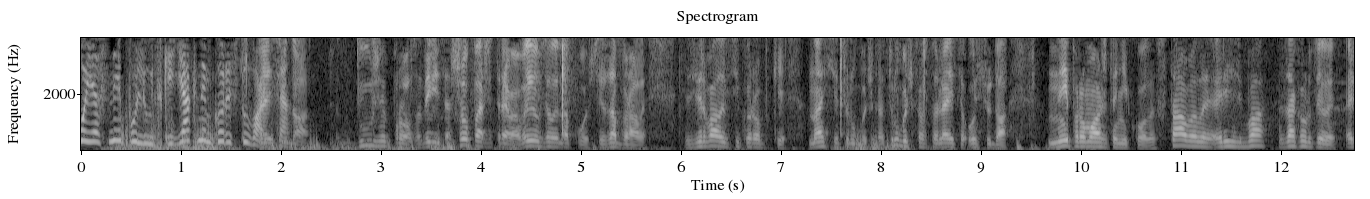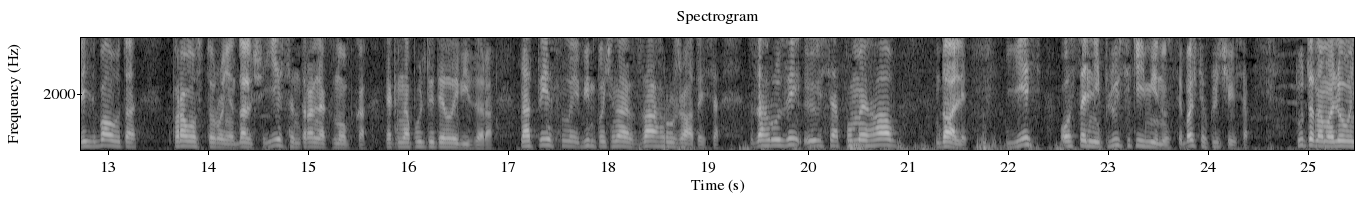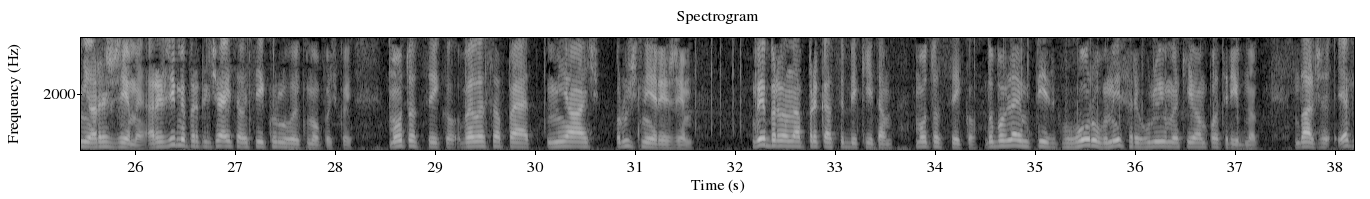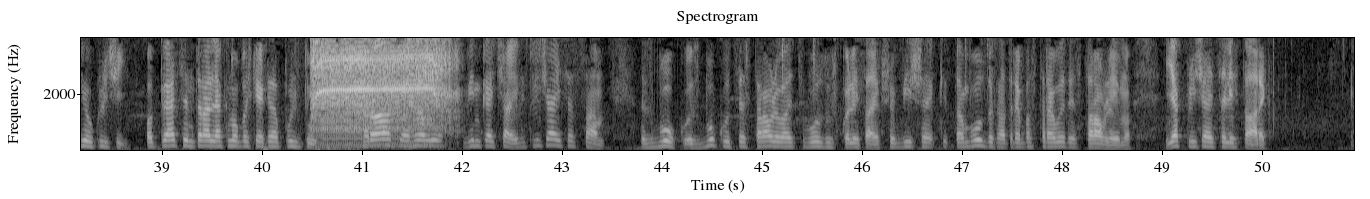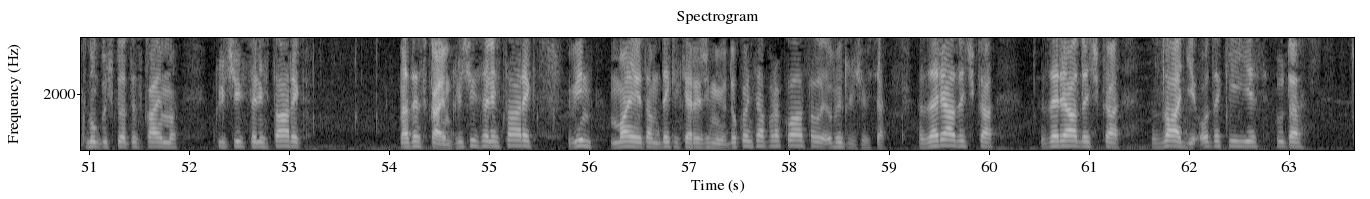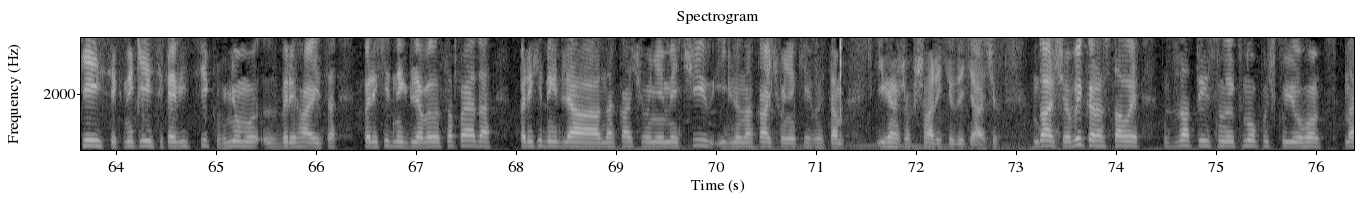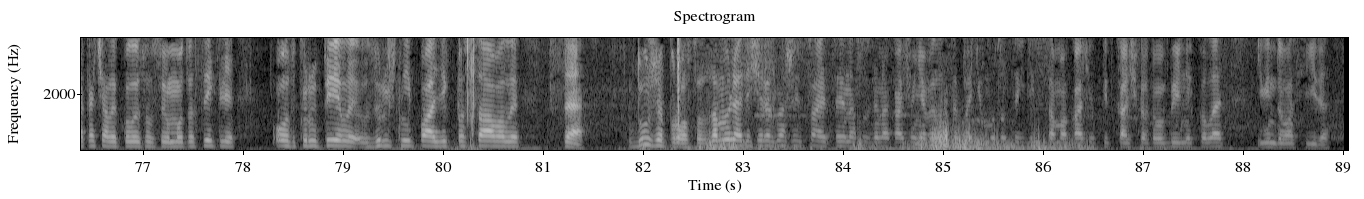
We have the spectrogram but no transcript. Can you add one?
поясни по-людськи, як ним користуватися. Дуже просто. Дивіться, що перше треба. Ви його взяли на пошті, забрали, зірвали всі коробки. У нас є трубочка. Трубочка вставляється ось сюди. Не промажете ніколи. Вставили, різьба, закрутили. Різьба ута правостороння. Далі є центральна кнопка, як на пульті телевізора. Натиснули, він починає загружатися. Загрузився, помигав. Далі. Є остальні плюсики і мінуси. Бачите, включився. Тут намальовані режими. Режими переключаються ось цією круглою кнопочкою. Мотоцикл, велосипед, м'яч, ручний режим. Вибрали, наприклад, собі який там мотоцикл. Додаємо тиск вгору, вниз, регулюємо, який вам потрібно. Далі, як його включити? Опять центральна кнопочка, як на пульту. Раз, нажали, він качає, відключається сам. Збоку, збоку це стравлювати воздух з колеса. Якщо більше там воздуха, треба стравити, стравлюємо. Як включається ліхтарик? Кнопочку натискаємо, включився ліхтарик. Натискаємо, включився ліхтарик, він має там декілька режимів. До кінця проклацали, виключився. Зарядочка, зарядочка, ззаді, отакий є тут кейсик, не кейсик, а відсік. В ньому зберігається перехідник для велосипеда, перехідник для накачування м'ячів і для накачування якихось там іграшок, шариків дитячих. Далі використали, затиснули кнопочку його, накачали колесо в своєму мотоциклі, открутили, в зручний пазик поставили, все. Дуже просто. Замовляйте через наш сайт, це насос для накачування велосипедів, мотоциклів, самокачів, підкачка автомобільних колес, і він до вас їде.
